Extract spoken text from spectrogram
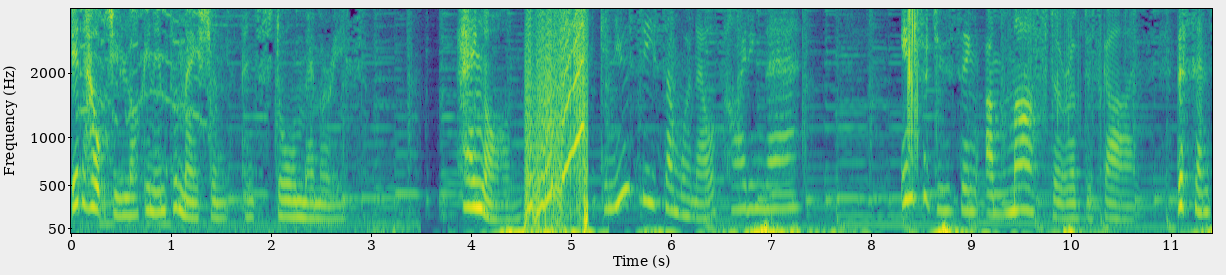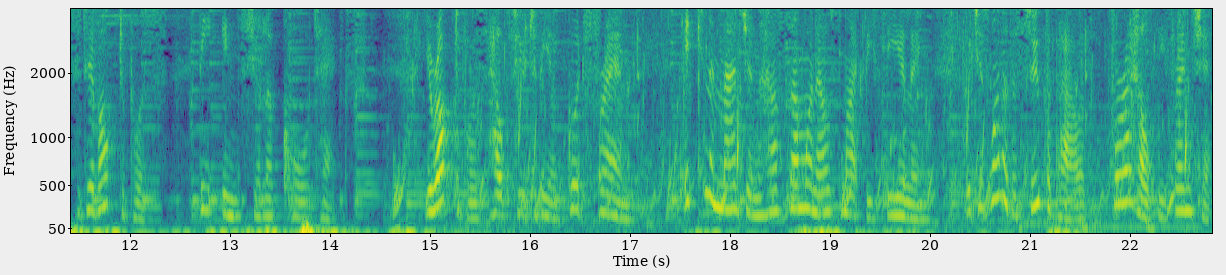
It helps you lock in information and store memories. Hang on. Can you see someone else hiding there? Introducing a master of disguise, the sensitive octopus, the insular cortex. Your octopus helps you to be a good friend. It can imagine how someone else might be feeling, which is one of the superpowers for a healthy friendship.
